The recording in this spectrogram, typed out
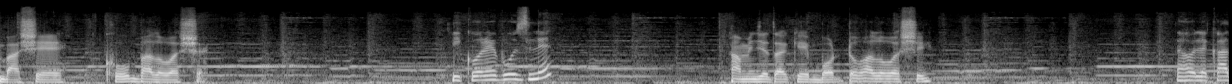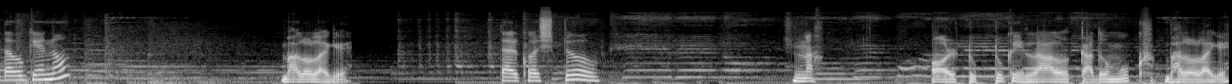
বাসে খুব ভালোবাসে। কি করে বুঝলে? আমি যে তাকে বড্ড ভালোবাসি। তাহলে কাদাও কেন? ভালো লাগে। তার কষ্ট? না ওর টুকটুকে লাল কাদো মুখ ভালো লাগে।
